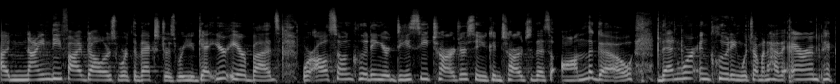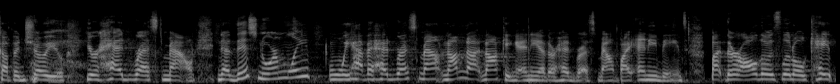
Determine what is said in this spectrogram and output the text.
a $95 worth of extras where you get your earbuds. We're also including your DC charger, so you can charge this on the go. Then we're including, which I'm gonna have Aaron pick up and show you, your headrest mount. Now this normally, when we have a headrest mount, and I'm not knocking any other headrest mount by any means, but they're all those little cape,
